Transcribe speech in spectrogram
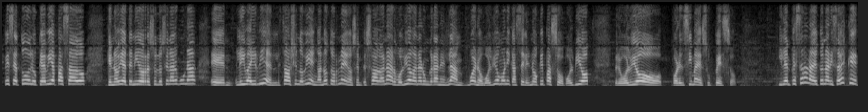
pese, a todo lo que había pasado, que no había tenido resolución alguna, eh, le iba a ir bien, le estaba yendo bien, ganó torneos, empezó a ganar, volvió a ganar un gran slam. Bueno, volvió Mónica Celes, no, ¿qué pasó? Volvió, pero volvió por encima de su peso. Y le empezaron a detonar. ¿Y sabes qué?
